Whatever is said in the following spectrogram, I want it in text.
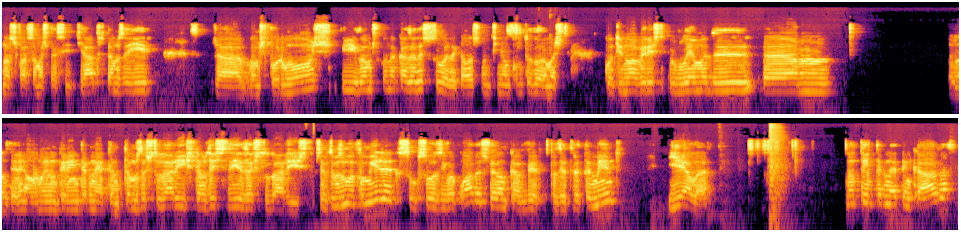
O nosso espaço é uma espécie de teatro. Estamos a ir, já vamos pôr hoje e vamos pôr na casa das pessoas, aquelas que não tinham computador, mas continua a haver este problema de. Um, não terem, algumas não terem internet. Portanto, estamos a estudar isto, estamos estes dias a estudar isto. Por exemplo, temos uma família que são pessoas evacuadas, vieram de Cabo Verde fazer tratamento e ela não tem internet em casa,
